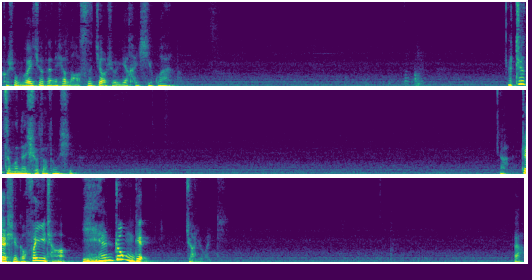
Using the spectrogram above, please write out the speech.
可是我也觉得那些老师教授也很习惯了。那这怎么能学到东西呢？啊，这是一个非常严重的教育问题。啊，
